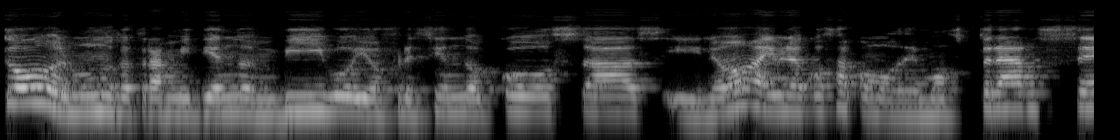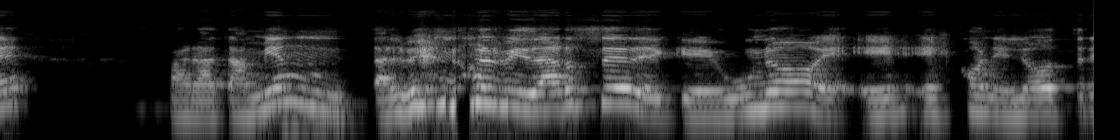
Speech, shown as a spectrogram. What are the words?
todo el mundo está transmitiendo en vivo y ofreciendo cosas, y no, hay una cosa como de mostrarse para también tal vez no olvidarse de que uno e, e, es, con el otro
